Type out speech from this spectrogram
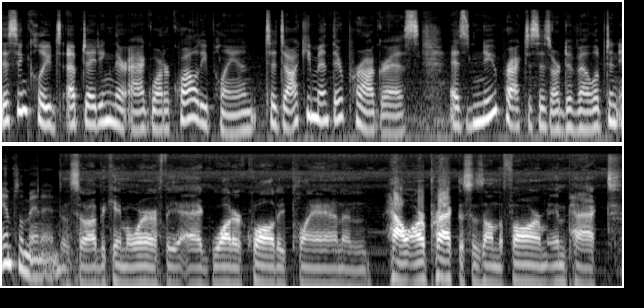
This includes updating their ag water quality plan to document their progress as new practices are developed and implemented. And so I became aware of the ag water quality plan and how our practices on the farm impact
